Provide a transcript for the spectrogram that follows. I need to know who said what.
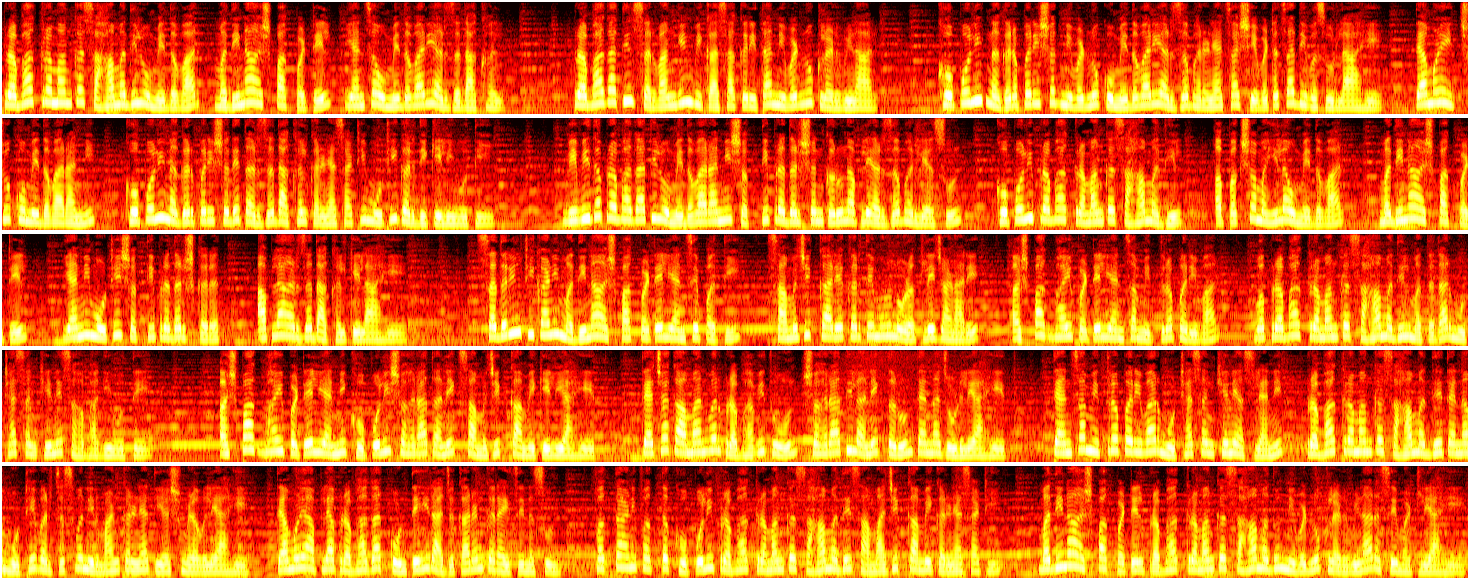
Speaker 1: प्रभाग क्रमांक सहा मधील उमेदवार मदिना अशफाक पटेल यांचा उमेदवारी अर्ज दाखल. प्रभागातील सर्वांगीण विकासाकरिता निवडणूक लढविणार. खोपोलीत नगरपरिषद निवडणूक उमेदवारी अर्ज भरण्याचा शेवटचा दिवस उरला आहे. त्यामुळे इच्छुक उमेदवारांनी खोपोली नगरपरिषदेत अर्ज दाखल करण्यासाठी मोठी गर्दी केली होती. विविध प्रभागातील उमेदवारांनी शक्ती प्रदर्शन करून आपले अर्ज भरले असून खोपोली प्रभाग क्रमांक सहा मधील अपक्ष महिला उमेदवार मदिना अशफाक पटेल यांनी मोठे शक्ती प्रदर्श करत आपला अर्ज दाखल केला आहे. सदरील ठिकाणी मदिना अशफाक पटेल यांचे पती सामाजिक कार्यकर्ते म्हणून ओळखले जाणारे अशफाक भाई पटेल यांचा मित्र परिवार व प्रभाग क्रमांक सहा मधील मतदार मोठ्या संख्येने सहभागी होते. अशफाक भाई पटेल यांनी खोपोली शहरात अनेक सामाजिक कामे केली आहेत. त्याच्या कामांवर प्रभावित होऊन शहरातील अनेक तरुण त्यांना जोडले आहेत. त्यांचा मित्रपरिवार मोठ्या संख्येने असल्याने प्रभाग क्रमांक सहा मध्ये त्यांना मोठे वर्चस्व निर्माण करण्यात यश मिळवले आहे. त्यामुळे आपल्या प्रभागात कोणतेही राजकारण करायचे नसून फक्त आणि फक्त खोपोली प्रभाग क्रमांक सहा मध्ये सामाजिक कामे करण्यासाठी मदिना अशफाक पटेल प्रभाग क्रमांक सहा मधून निवडणूक लढविणार असे म्हटले आहे.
